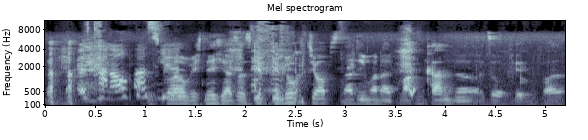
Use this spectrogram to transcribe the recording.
Das kann auch passieren. glaube ich nicht. Also es gibt genug Jobs, da, die man halt machen kann. Ne? Also auf jeden Fall.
